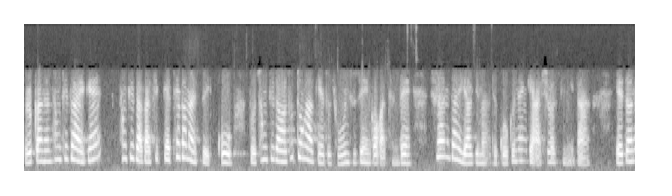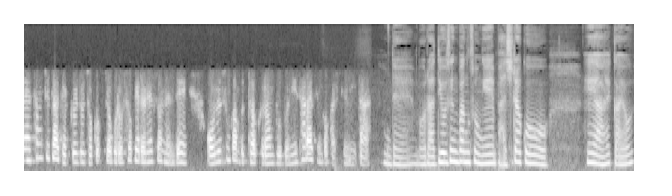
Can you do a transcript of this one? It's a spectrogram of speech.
물가는 청취자에게 청취자가 쉽게 체감할 수 있고 또 청취자와 소통하기에도 좋은 주제인 것 같은데 출연자 이야기만 듣고 끊은 게 아쉬웠습니다. 예전엔 청취자 댓글도 적극적으로 소개를 했었는데 어느 순간부터 그런 부분이 사라진 것 같습니다. 네, 뭐 라디오 생방송의 맛이라고 해야 할까요?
